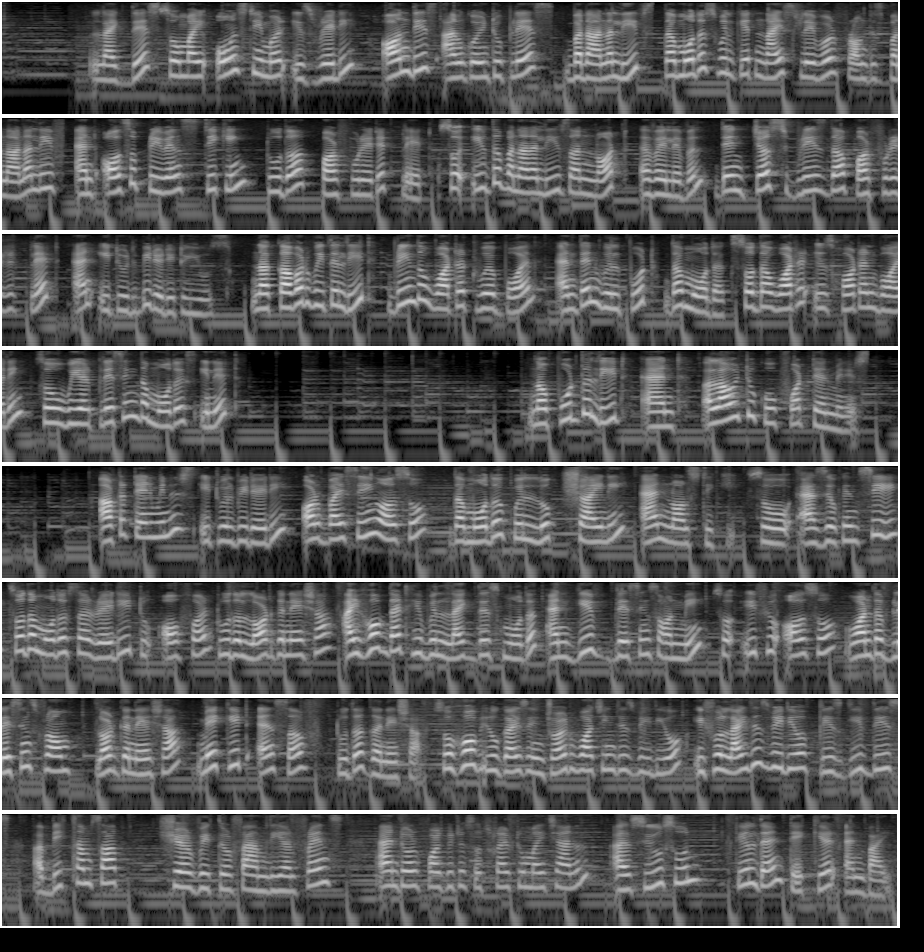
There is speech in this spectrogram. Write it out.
like this. So my own steamer is ready. On this I am going to place banana leaves. The modaks will get nice flavor from this banana leaf and also prevents sticking to the perforated plate. So if the banana leaves are not available then just grease the perforated plate and it will be ready to use. Now cover with a lid, bring the water to a boil and then we'll put the modaks. So the water is hot and boiling. So we are placing the modaks in it now put the lid and allow it to cook for 10 minutes. After 10 minutes it will be ready or by seeing also the modak will look shiny and non-sticky. So as you can see, so the modaks are ready to offer to the Lord Ganesha. I hope that he will like this modak and give blessings on me. So if you also want the blessings from Lord Ganesha, make it and serve to the Ganesha. So hope you guys enjoyed watching this video. If you like this video, please give this a big thumbs up, share with your family and friends and don't forget to subscribe to my channel. I'll see you soon. Till then, take care and bye.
